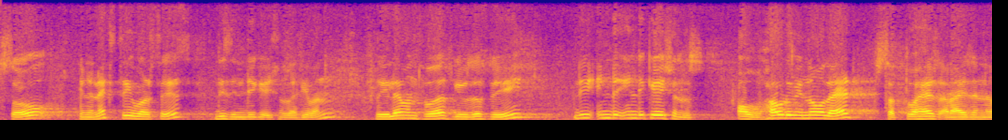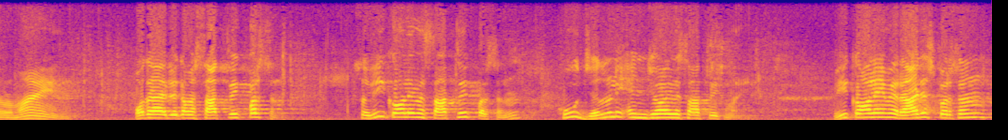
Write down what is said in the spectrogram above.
So, in the next three verses, these indications are given. The eleventh verse gives us the, the, in the indications of how do we know that sattva has arisen in our mind. or that I become a sattvic person. So we call him a sattvic person who generally enjoys a sattvic mind. We call him a rajas person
